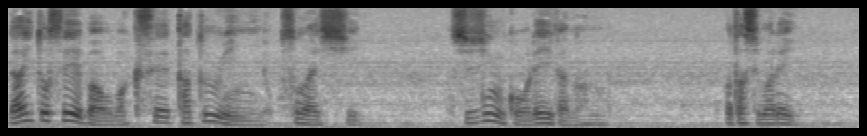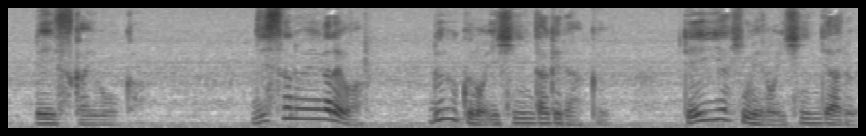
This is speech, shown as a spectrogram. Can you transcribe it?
ライトセーバーを惑星タトゥーインにお供えし主人公レイが名乗る私はレイレイ・スカイウォーカー。実際の映画ではルークの遺品だけでなくレイヤ姫の遺品である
